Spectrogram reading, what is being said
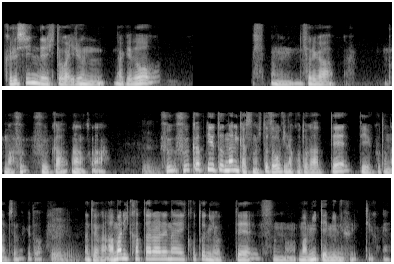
苦しんでる人がいるんだけど、すうん、それが、まあ、ふ風化なのかな。うん。ふ風化っていうと何かその一つ大きなことがあってっていうことになっちゃうんだけど、うん。なんていうのか、あまり語られないことによって、その、まあ、見て見ぬふりっていうかね、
